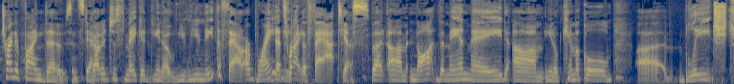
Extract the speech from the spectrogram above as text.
try to find those instead. Got to just make it. You know, you, you need the fat. Our brain That's right. the fat. Yes, but um, not the man made. Um, you know, chemical uh, bleached,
